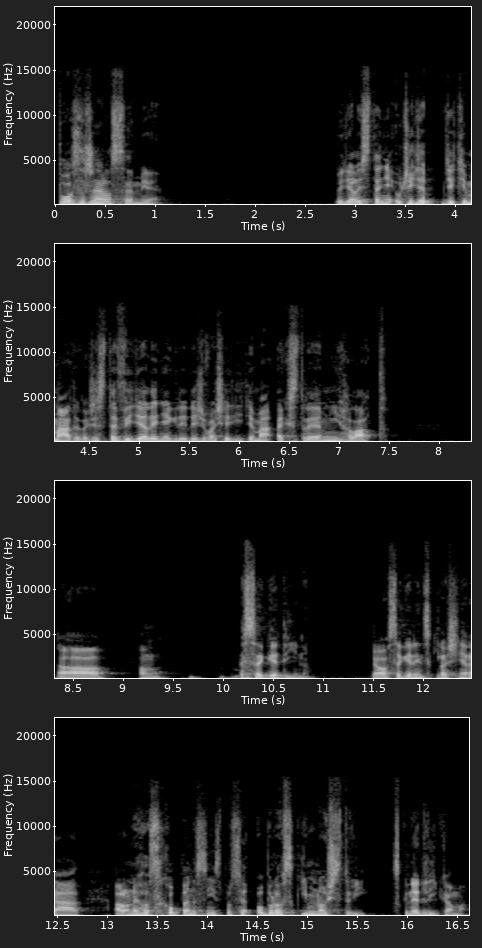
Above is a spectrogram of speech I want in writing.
pozřel jsem je. Viděli jste, určitě děti máte, takže jste viděli někdy, když vaše dítě má extrémní hlad. Uh, segedín. Jo, segedínský strašně rád ale on je ho schopen sníst prostě obrovské množství s knedlíkama.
